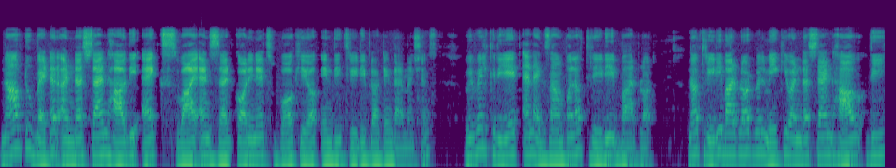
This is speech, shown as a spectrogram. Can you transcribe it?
Now to better understand how the x, y and z coordinates work here in the 3D plotting dimensions, we will create an example of 3D bar plot. Now 3D bar plot will make you understand how the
